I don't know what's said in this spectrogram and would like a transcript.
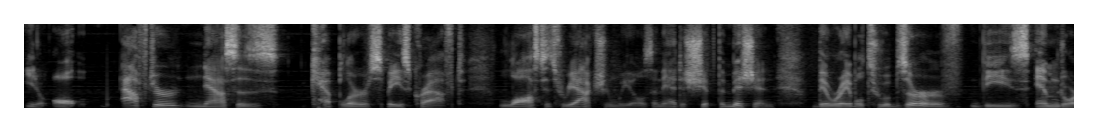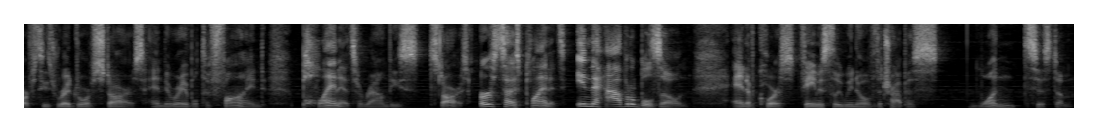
you know all after nasa's Kepler spacecraft lost its reaction wheels and they had to shift the mission, they were able to observe these M dwarfs, these red dwarf stars, and they were able to find planets around these stars, Earth sized planets in the habitable zone. And of course, famously, we know of the TRAPPIST 1 system.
